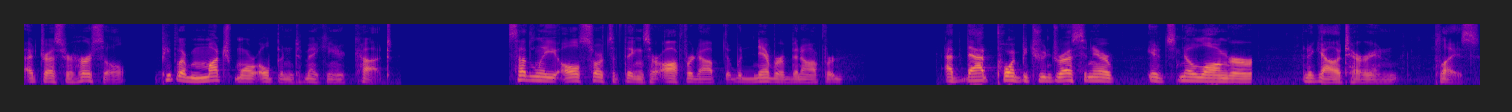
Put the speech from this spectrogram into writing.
at dress rehearsal, people are much more open to making a cut. Suddenly, all sorts of things are offered up that would never have been offered. At that point between dress and air, it's no longer an egalitarian place.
